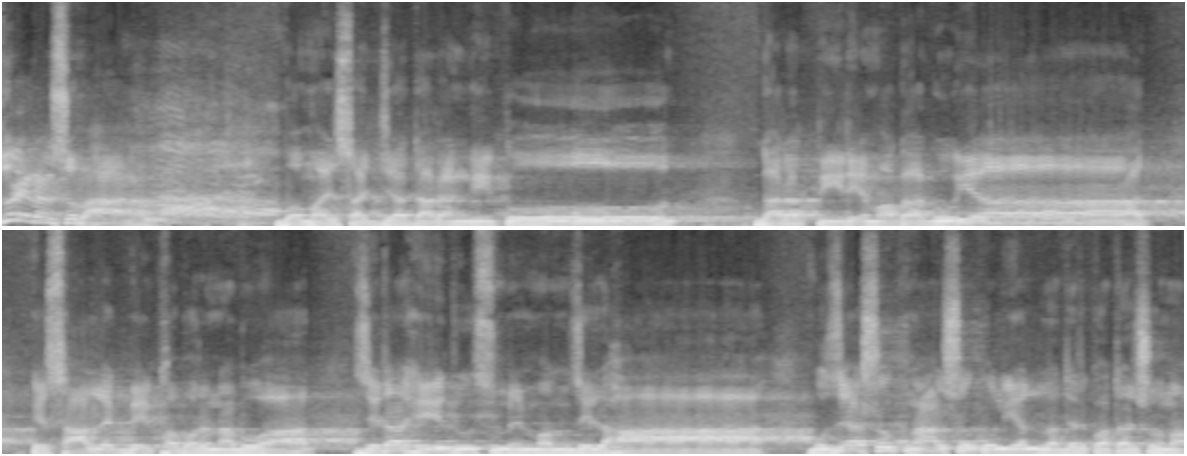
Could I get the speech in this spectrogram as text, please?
জোরে গান সোভান বোমায় সাজ্জা দারাঙ্গি কোন গারাত পীরে মগা গুয়াত এ সালেক বে খবর নবুয়াত জেরা হে রুসমে মঞ্জিল হা বুঝে আসুক, না আসুক, অলি আল্লাদের কথা শোনা।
